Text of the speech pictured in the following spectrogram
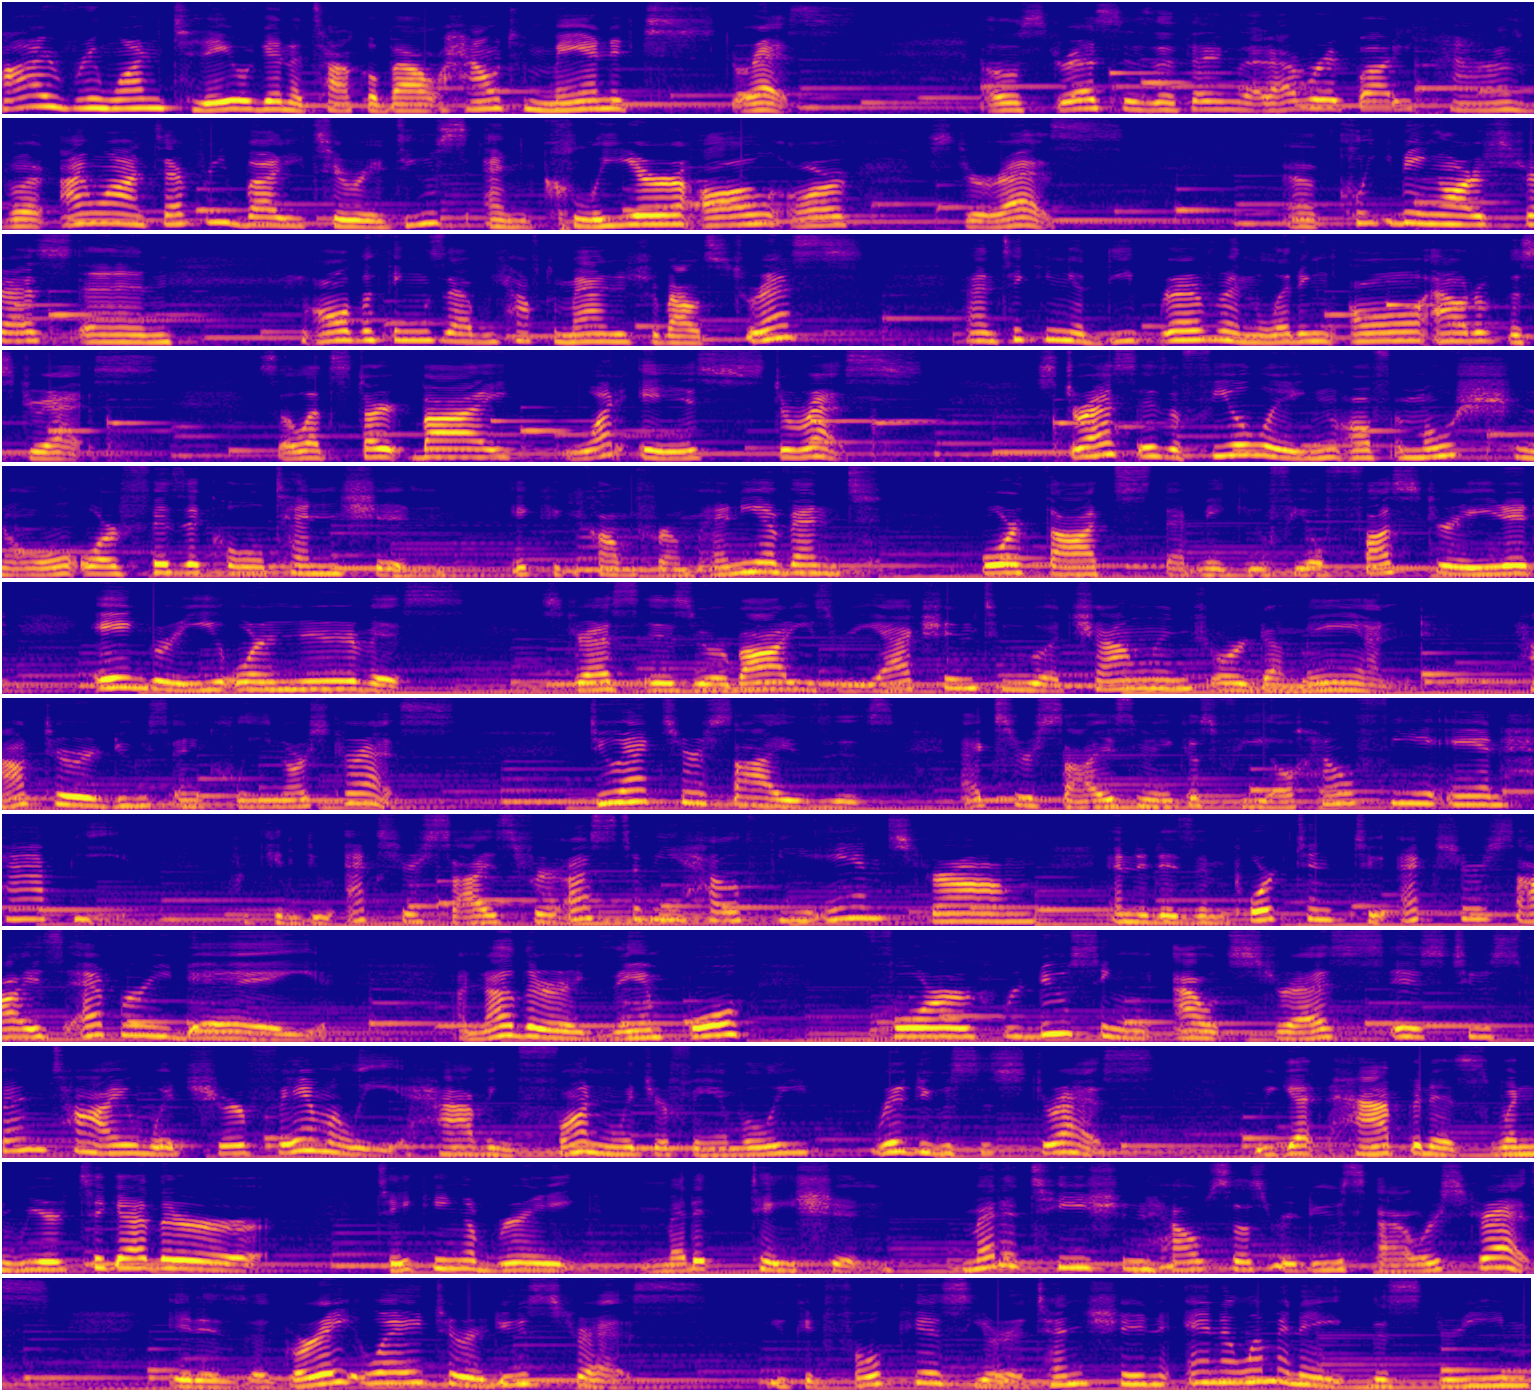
Hi everyone, today we're going to talk about how to manage stress. Oh, stress is a thing that everybody has, but I want everybody to reduce and clear all our stress. Uh, cleaning our stress and all the things that we have to manage about stress and taking a deep breath and letting all out of the stress. So let's start by what is stress? Stress is a feeling of emotional or physical tension. It can come from any event or thoughts that make you feel frustrated, angry, or nervous. Stress is your body's reaction to a challenge or demand. How to reduce and clean our stress. Do exercises. Exercise make us feel healthy and happy can do exercise for us to be healthy and strong, and it is important to exercise every day. Another example for reducing out stress is to spend time with your family. Having fun with your family reduces stress. We get happiness when we're together. Taking a break, meditation. Meditation helps us reduce our stress. It is a great way to reduce stress. You can focus your attention and eliminate the stream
